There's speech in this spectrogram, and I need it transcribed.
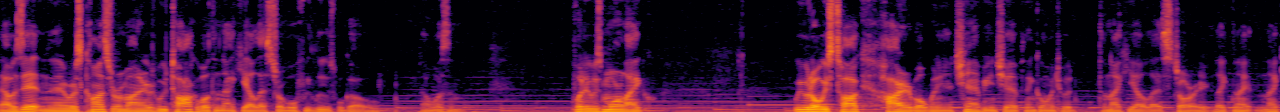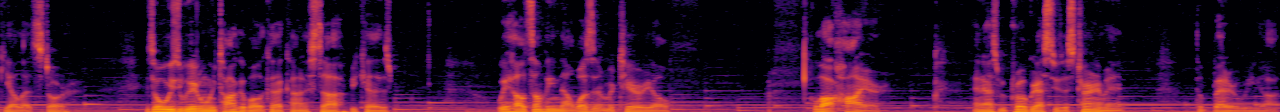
that was it. And there was constant reminders. We talk about the Nike outlet store. If we lose, we'll go. That wasn't. But it was more like we would always talk higher about winning a championship than going to a, the Nike outlet store, like the Nike outlet store. It's always weird when we talk about that kind of stuff because we held something that wasn't material a lot higher. And as we progressed through this tournament, the better we got.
